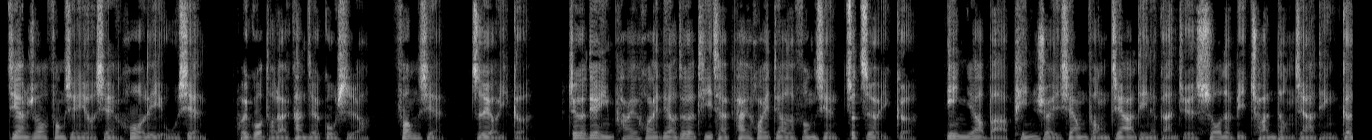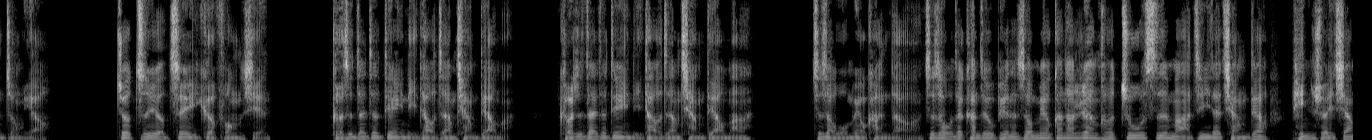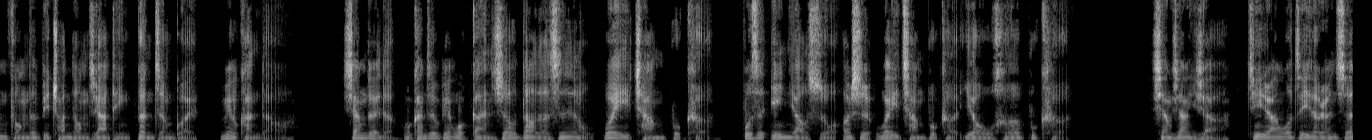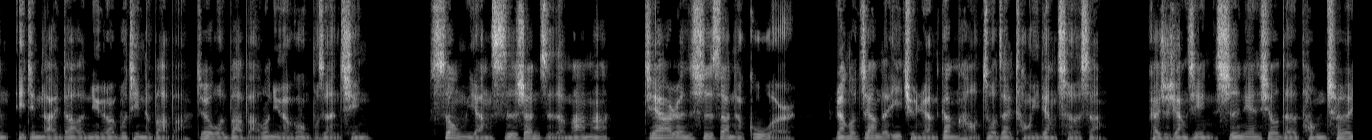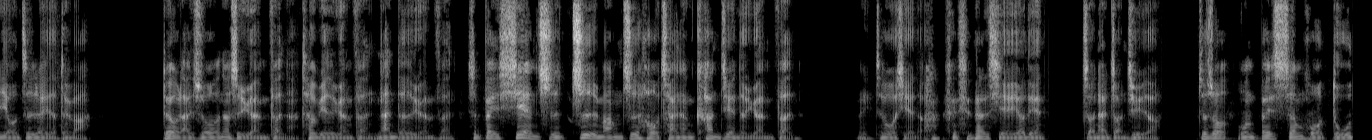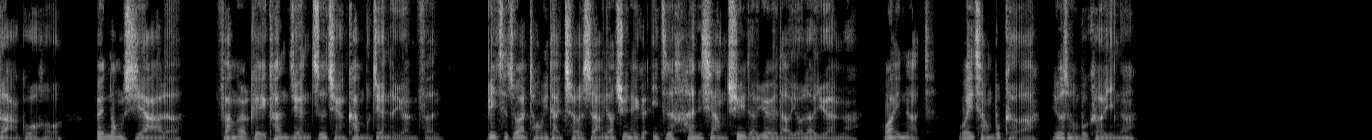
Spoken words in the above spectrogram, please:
既然说风险有限，获利无限，回过头来看这个故事哦，风险只有一个。这个电影拍坏掉，这个题材拍坏掉的风险就只有一个。硬要把萍水相逢家庭的感觉说得比传统家庭更重要，就只有这一个风险。可是在这电影里他有这样强调吗？可是在这电影里他有这样强调吗？至少我没有看到啊，至少我在看这部片的时候没有看到任何蛛丝马迹在强调萍水相逢的比传统家庭更珍贵，没有看到啊。相对的，我看这部片，我感受到的是那种未尝不可，不是硬要说，而是未尝不可，有何不可？想象一下，既然我自己的人生已经来到女儿不亲的爸爸，就是我的爸爸，我女儿跟我不是很亲，送养私生子的妈妈，家人失散的孤儿。然后这样的一群人刚好坐在同一辆车上，开始相信十年修得同车游之类的，对吧？对我来说，那是缘分啊，特别的缘分，难得的缘分，是被现实致盲之后才能看见的缘分。哎，这我写的，但写有点转来转去的。就是说，我们被生活毒打过后，被弄瞎了，反而可以看见之前看不见的缘分。彼此坐在同一台车上，要去那个一直很想去的月岛游乐园嘛？Why not？未尝不可啊，有什么不可以呢？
